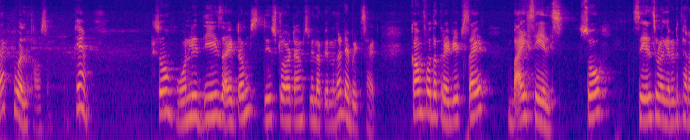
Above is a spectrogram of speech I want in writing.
lakh twelve thousand okay so only these items these two items will appear on debit side come for the credit side by sales so sales ಒಳಗೆ ಎರಡು ಥರ.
